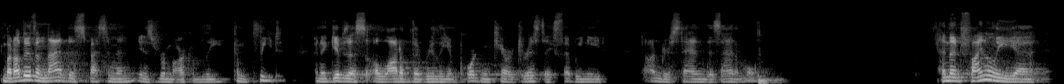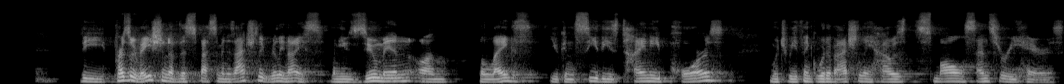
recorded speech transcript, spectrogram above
But other than that, this specimen is remarkably complete. And it gives us a lot of the really important characteristics that we need to understand this animal. And then finally, uh, the preservation of this specimen is actually really nice. When you zoom in on the legs, you can see these tiny pores which we think would have actually housed small sensory hairs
